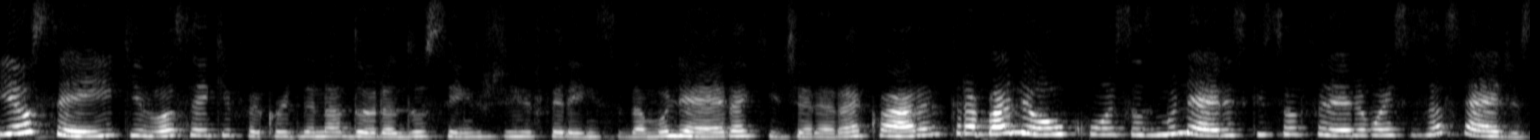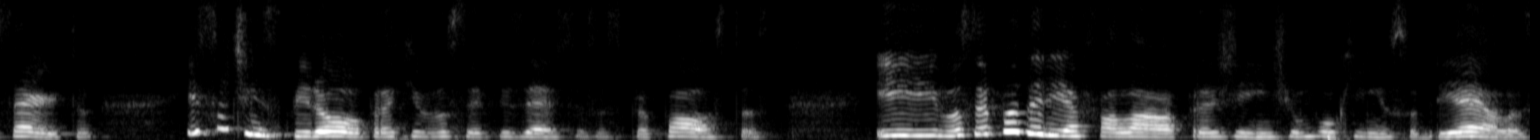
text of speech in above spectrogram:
E eu sei que você, que foi coordenadora do Centro de Referência da Mulher aqui de Araraquara, trabalhou com essas mulheres que sofreram esses assédios, certo? Isso te inspirou para que você fizesse essas propostas? E você poderia falar para gente um pouquinho sobre elas?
